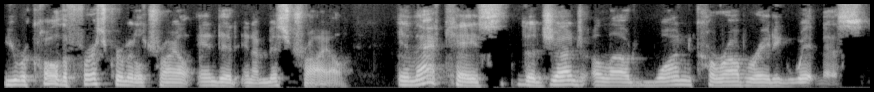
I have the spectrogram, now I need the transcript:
you recall the first criminal trial ended in a mistrial. In that case, the judge allowed one corroborating witness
